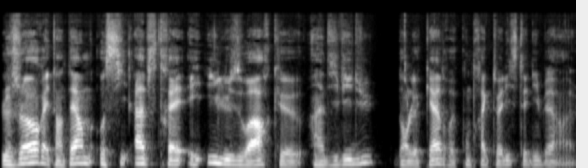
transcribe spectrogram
le genre est un terme aussi abstrait et illusoire que individu dans le cadre contractualiste et libéral.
